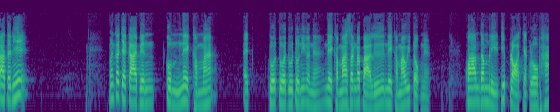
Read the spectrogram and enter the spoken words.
อะแต่นี้ มันก็จะกลายเป็นกลุ่มเนคขมะไอตัวตัวดูตัวนี้ก่อนนะเนคขมะสังกปะหรือเนคขมะวิตกเนี่ย ความดำริที่ปลอดจากโลภะ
